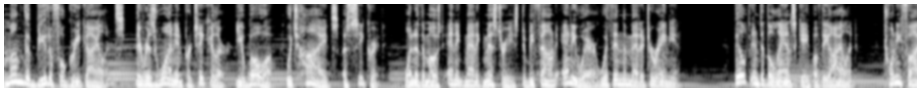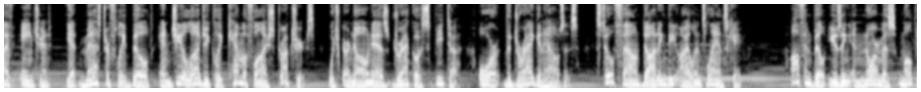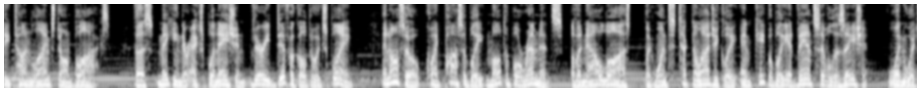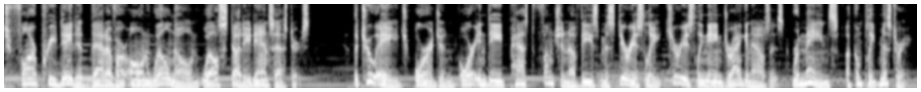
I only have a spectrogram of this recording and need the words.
Among the beautiful Greek islands, there is one in particular, Euboea, which hides a secret, one of the most enigmatic mysteries to be found anywhere within the Mediterranean. Built into the landscape of the island, 25 ancient yet masterfully built and geologically camouflaged structures, which are known as Dracospita or the Dragon Houses, still found dotting the island's landscape. Often built using enormous multi-ton limestone blocks, thus making their explanation very difficult to explain, and also, quite possibly, multiple remnants of a now lost but once technologically and capably advanced civilization, one which far predated that of our own well-known, well-studied ancestors. The true age, origin, or indeed past function of these mysteriously, curiously named dragon houses remains a complete mystery.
